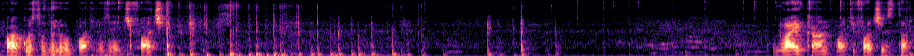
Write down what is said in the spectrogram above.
Fac ăsta de leu 40, face? Lycan, poate face asta?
